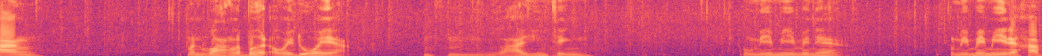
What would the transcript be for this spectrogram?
างๆ มันวางระเบิดเอาไว้ด้วยอะร้ายจริง ๆ ตรงนี้มีไหมเนี่ย ตรงนี้ไม่มีนะครับ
